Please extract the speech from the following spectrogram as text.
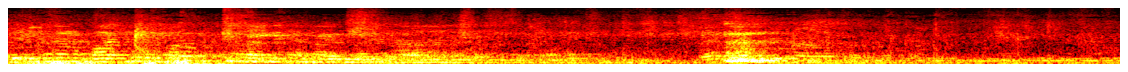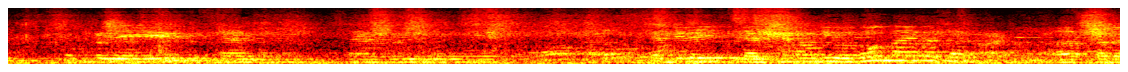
ਕੀਰਤਨ ਬਾਅਦ ਜਿਹੜੀ ਇਲੈਕਸ਼ਨ ਆਉਂਦੀ ਉਦੋਂ ਹੁੰਦਾ ਹੈ ਸਰ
